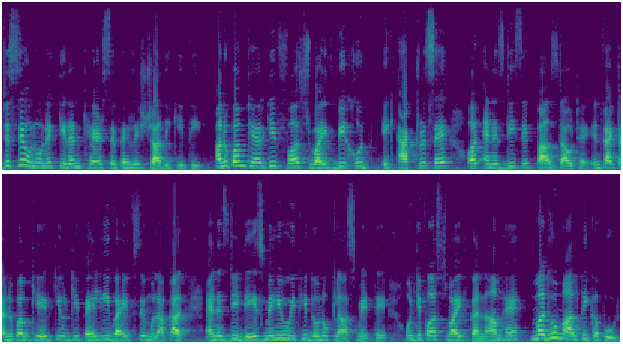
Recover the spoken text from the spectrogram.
जिससे उन्होंने किरण खेर से पहले शादी की थी। अनुपम खेर की फ़र्स्ट वाइफ भी खुद एक एक्ट्रेस है और एनएसडी से पास आउट है। इनफैक्ट अनुपम खेर की उनकी पहली वाइफ से मुलाकात एनएसडी डेज़ में ही हुई थी, दोनों क्लासमेट थे। उनकी फ़र्स्ट वाइफ का नाम है मधु मालती कपूर।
